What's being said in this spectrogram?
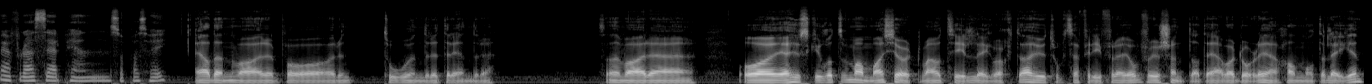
Ja, for da er CRP-en såpass høy? Ja, den var på rundt 200-300. Så det var eh, og jeg husker godt mamma kjørte meg til legevakta. Hun tok seg fri fra jobb, for hun skjønte at jeg var dårlig. Han måtte legen.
